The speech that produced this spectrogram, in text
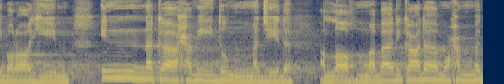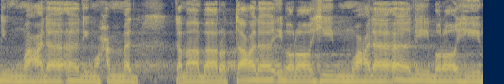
إبراهيم إنك حميد مجيد اللهم بارك على محمد وعلى آل محمد كما باركت على إبراهيم وعلى آل إبراهيم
